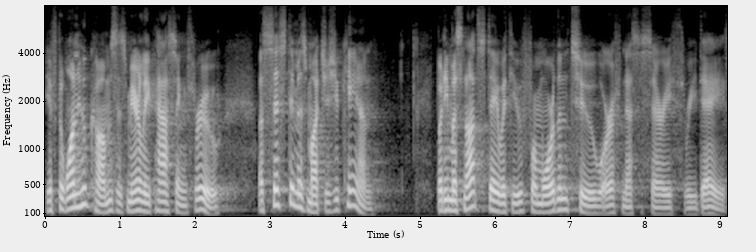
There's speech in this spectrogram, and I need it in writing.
If the one who comes is merely passing through, assist him as much as you can. But he must not stay with you for more than two, or if necessary, three days.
